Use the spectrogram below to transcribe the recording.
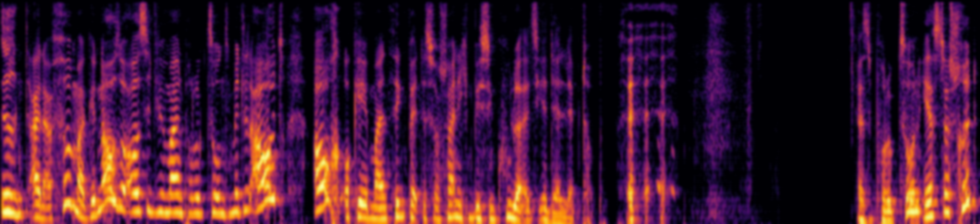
irgendeiner Firma genauso aussieht wie mein Produktionsmittel out. Auch, okay, mein ThinkPad ist wahrscheinlich ein bisschen cooler als ihr der Laptop. also Produktion, erster Schritt.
